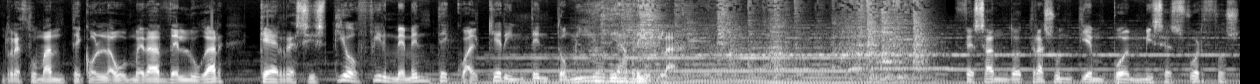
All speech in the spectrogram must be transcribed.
rezumante con la humedad del lugar que resistió firmemente cualquier intento mío de abrirla. Cesando tras un tiempo en mis esfuerzos,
